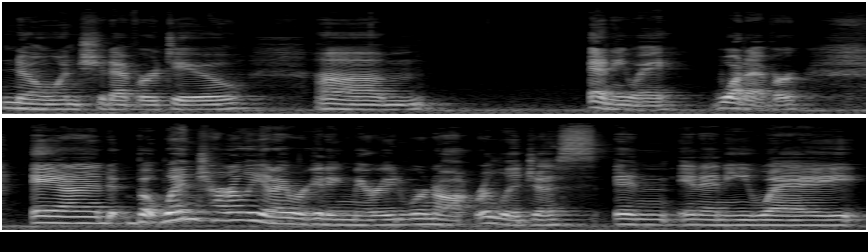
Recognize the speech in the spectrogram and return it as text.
no one should ever do. Um, anyway whatever. And but when charlie and i were getting married we're not religious in in any way.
